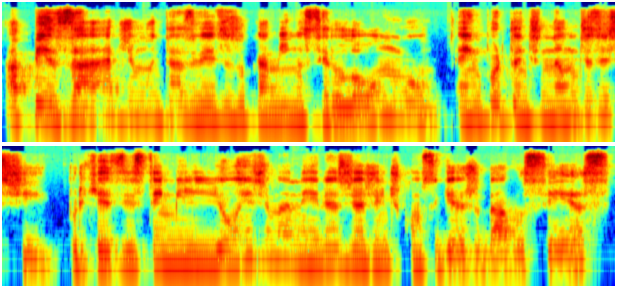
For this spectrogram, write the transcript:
apesar de muitas vezes o caminho ser longo, é importante não desistir, porque existem milhões de maneiras de a gente conseguir ajudar vocês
